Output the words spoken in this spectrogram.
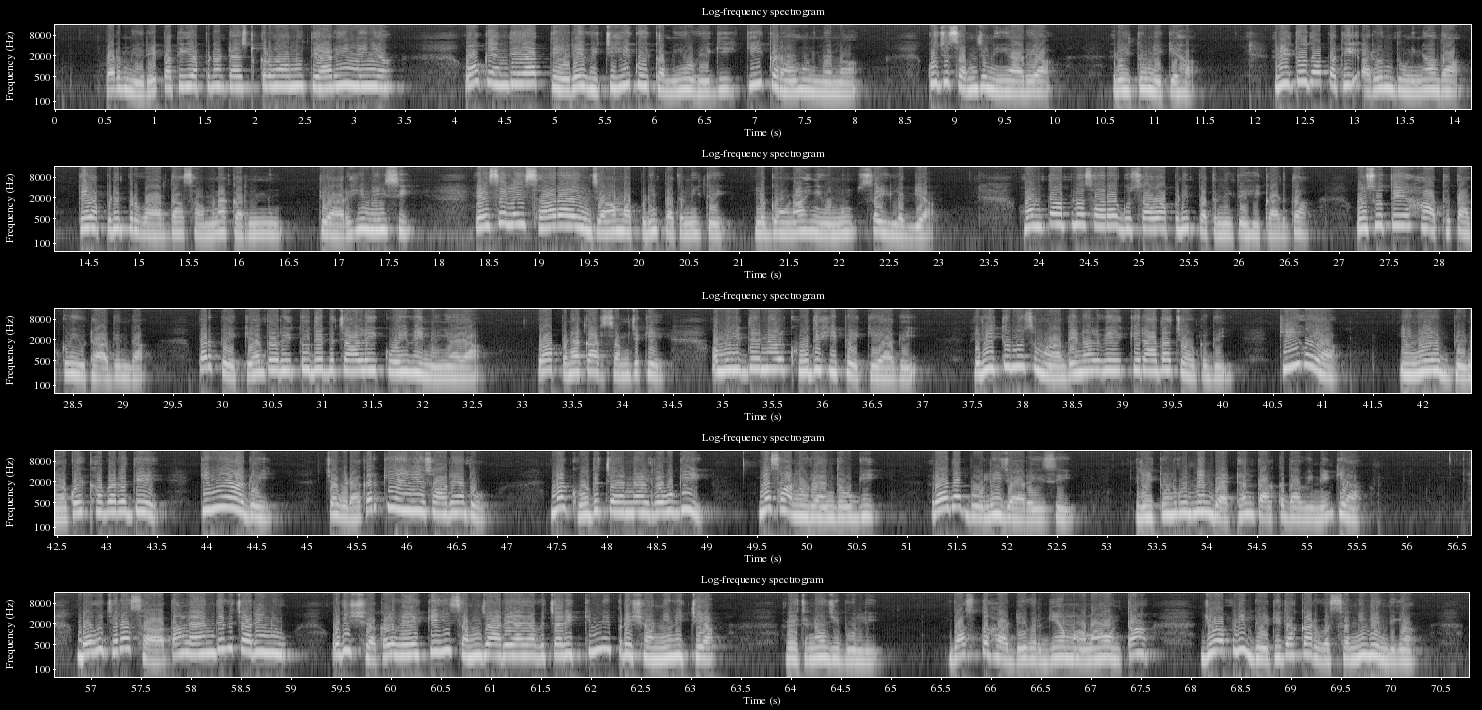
ਪਰ ਮੇਰੇ ਪਤੀ ਆਪਣਾ ਟੈਸਟ ਕਰਵਾਉਣ ਨੂੰ ਤਿਆਰ ਹੀ ਨਹੀਂ ਆ। ਉਹ ਕਹਿੰਦੇ ਆ, ਤੇਰੇ ਵਿੱਚ ਹੀ ਕੋਈ ਕਮੀ ਹੋਵੇਗੀ, ਕੀ ਕਰਾਂ ਹੁਣ ਮੈਂ ਮਾਂ? ਕੁਝ ਸਮਝ ਨਹੀਂ ਆ ਰਿਹਾ। ਰੀਤੂ ਨੇ ਕਿਹਾ। ਰੀਤੂ ਦਾ ਪਤੀ ਅਰੁਣ ਦੁਨੀਆ ਦਾ ਤੇ ਆਪਣੇ ਪਰਿਵਾਰ ਦਾ ਸਾਹਮਣਾ ਕਰਨ ਨੂੰ ਤਿਆਰ ਹੀ ਨਹੀਂ ਸੀ। ਇਸੇ ਲਈ ਸਾਰਾ ਇਲਜ਼ਾਮ ਆਪਣੀ ਪਤਨੀ ਤੇ ਲਗਾਉਣਾ ਹੀ ਉਹਨੂੰ ਸਹੀ ਲੱਗਿਆ। ਹੁਣ ਤਾਂ ਆਪਣਾ ਸਾਰਾ ਗੁੱਸਾ ਉਹ ਆਪਣੀ ਪਤਨੀ ਤੇ ਹੀ ਕੱਢਦਾ। ਉਸ ਉਤੇ ਹੱਥ ਤੱਕ ਵੀ ਉਠਾ ਦਿੰਦਾ। ਪਰ ਪੇਕਿਆਂ ਤੋਂ ਰੀਤੂ ਦੇ ਬਚਾਅ ਲਈ ਕੋਈ ਵੀ ਨਹੀਂ ਆਇਆ। ਉਹ ਆਪਣਾ ਘਰ ਸਮਝ ਕੇ ਉਮੀਦ ਦੇ ਨਾਲ ਖੁਦ ਹੀ ਪੇਕੇ ਆ ਗਈ। ਰੀਤੂ ਨੂੰ ਸਮਾਨ ਦੇ ਨਾਲ ਵੇਖ ਕੇ ਰਾਧਾ ਚੌਂਕ ਗਈ। ਕੀ ਹੋਇਆ? ਇਵੇਂ ਬਿਨਾਂ ਕੋਈ ਖਬਰ ਦੇ ਕਿਵੇਂ ਆ ਗਈ? ਝਗੜਾ ਕਰਕੇ ਆਈ ਆ ਸਹੁਰਿਆਂ ਤੋਂ? ਨਾ ਖੁਦ ਚੈਨ ਨਾਲ ਰਹੂਗੀ, ਨਾ ਸਾਨੂੰ ਰਹਿਣ ਦਊਗੀ। ਰਾਧਾ ਬੋਲੀ ਜਾ ਰਹੀ ਸੀ। ਰੀਤੂ ਨੂੰ ਨੇ ਬੈਠਣ ਤੱਕ ਦਾ ਵੀ ਨਹੀਂ ਕਿਹਾ। ਬਹੁਤ ਜਰਾ ਸਾਹ ਤਾਂ ਲੈਣ ਦੇ ਵਿਚਾਰੀ ਨੂੰ। ਉਹਦੀ ਸ਼ਕਲ ਵੇਖ ਕੇ ਹੀ ਸਮਝ ਆ ਰਿਹਾ ਆ, ਵਿਚਾਰੀ ਕਿੰਨੀ ਪਰੇਸ਼ਾਨੀ ਵਿੱਚ ਆ। ਰਚਨਾ ਜੀ ਬੋਲੀ ਬਸ ਤੁਹਾਡੇ ਵਰਗੀਆਂ ਮਾਵਾਂ ਹੋਣ ਤਾਂ ਜੋ ਆਪਣੀ ਬੇਟੀ ਦਾ ਘਰ ਵਸਣ ਨਹੀਂ ਦਿੰਦੀਆਂ।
